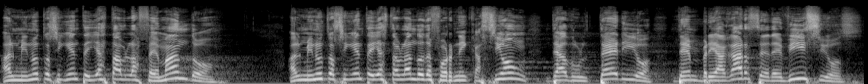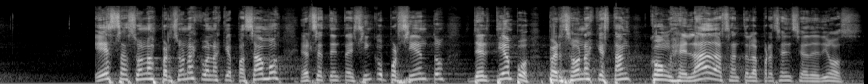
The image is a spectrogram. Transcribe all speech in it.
al minuto siguiente ya está blasfemando. Al minuto siguiente ya está hablando de fornicación, de adulterio, de embriagarse, de vicios. Esas son las personas con las que pasamos el 75% del tiempo. Personas que están congeladas ante la presencia de Dios.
